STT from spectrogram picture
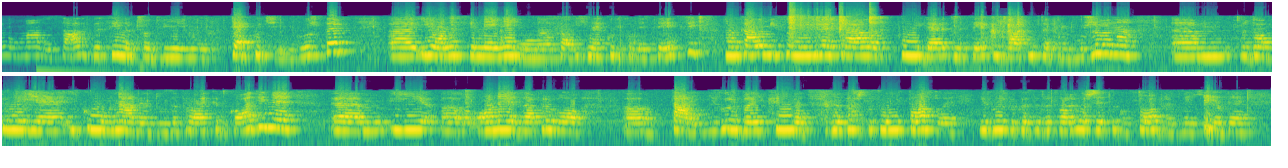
bila u maloj sali gde se inače odvijaju tekuće izložbe e, i one se menjaju na ovih nekoliko meseci. Mankala Misla igra je trajala punih 9 meseci, dva puta je produžavana, dobila je ikomu nagradu za projekat godine i e, ona je zapravo e, ta izložba i krivac zašto smo mi posle izložbe koja se zatvorila 6. oktobra 2000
